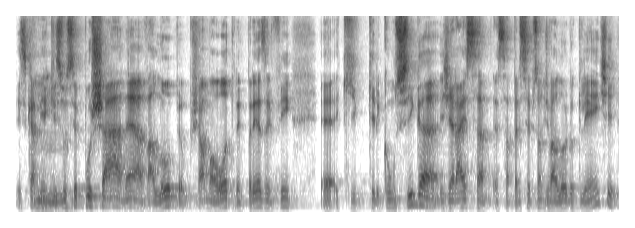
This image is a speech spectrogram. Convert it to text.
Esse caminho uhum. aqui, se você puxar né, a Valor, ou puxar uma outra empresa, enfim, é, que, que ele consiga gerar essa, essa percepção de valor do cliente,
